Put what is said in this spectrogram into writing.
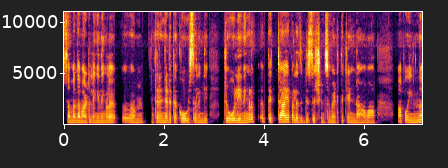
സംബന്ധമായിട്ട് അല്ലെങ്കിൽ നിങ്ങൾ തിരഞ്ഞെടുത്ത കോഴ്സ് അല്ലെങ്കിൽ ജോലി നിങ്ങൾ തെറ്റായ പല ഡിസിഷൻസും എടുത്തിട്ടുണ്ടാവാം. അപ്പോൾ ഇന്ന്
